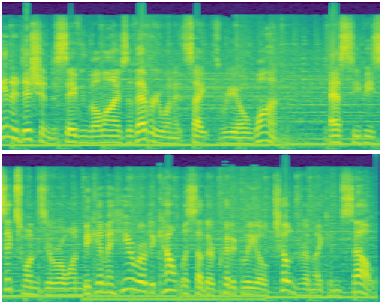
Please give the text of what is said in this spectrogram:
In addition to saving the lives of everyone at Site 301, SCP-6101 became a hero to countless other critically ill children like himself,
